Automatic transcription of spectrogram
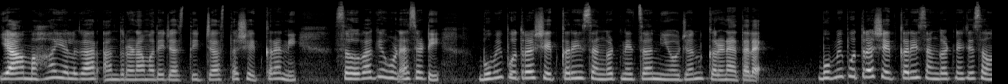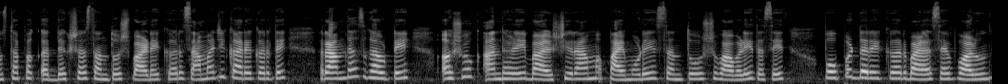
या महायलगार आंदोलनामध्ये जास्तीत जास्त शेतकऱ्यांनी सहभागी होण्यासाठी भूमिपुत्र शेतकरी संघटनेचं नियोजन करण्यात आलं आहे भूमिपुत्र शेतकरी संघटनेचे संस्थापक अध्यक्ष संतोष वाडेकर सामाजिक कार्यकर्ते रामदास गावटे अशोक आंधळे बाळशीराम पायमोडे संतोष वावळे तसेच पोपट दरेकर बाळासाहेब वाळुंज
